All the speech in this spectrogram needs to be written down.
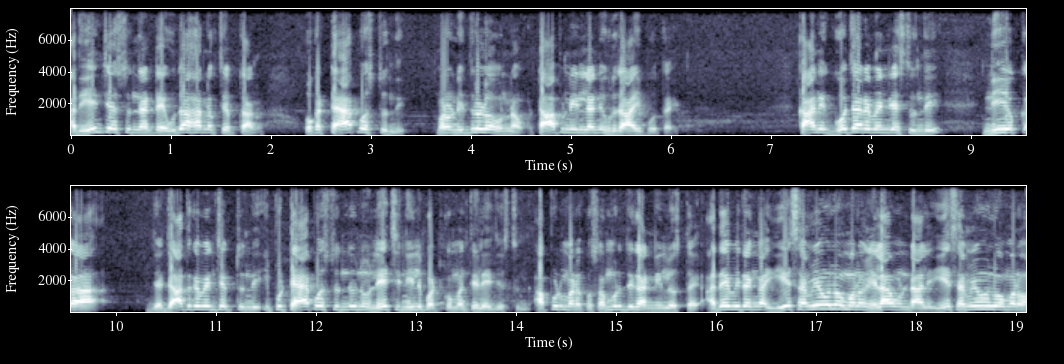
అది ఏం చేస్తుందంటే ఉదాహరణకు చెప్తాను. ఒక ట్యాప్ వస్తుంది. మనం నిద్రలో ఉన్నాం. టాప్ నీళ్ళన్నీ వృధా అయిపోతాయి. కానీ గోచారం ఏం చేస్తుంది? నీ యొక్క జాతకం ఏం చెప్తుంది? ఇప్పుడు ట్యాప్ వస్తుంది నువ్వు లేచి నీళ్ళు పట్టుకోమని తెలియజేస్తుంది. అప్పుడు మనకు సమృద్ధిగా నీళ్ళు వస్తాయి. అదేవిధంగా ఏ సమయంలో మనం ఎలా ఉండాలి ఏ సమయంలో మనం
